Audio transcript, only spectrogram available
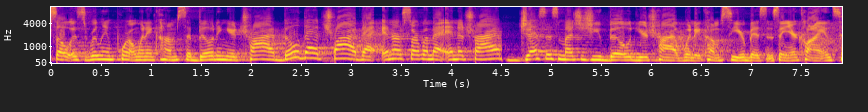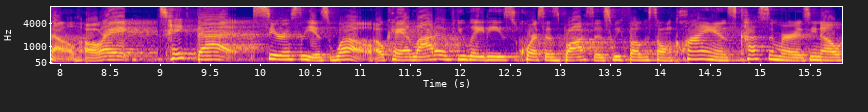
So it's really important when it comes to building your tribe, build that tribe, that inner circle, that inner tribe, just as much as you build your tribe when it comes to your business and your clientele. All right. Take that seriously as well. Okay. A lot of you ladies, of course, as bosses, we focus on clients, customers, you know,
